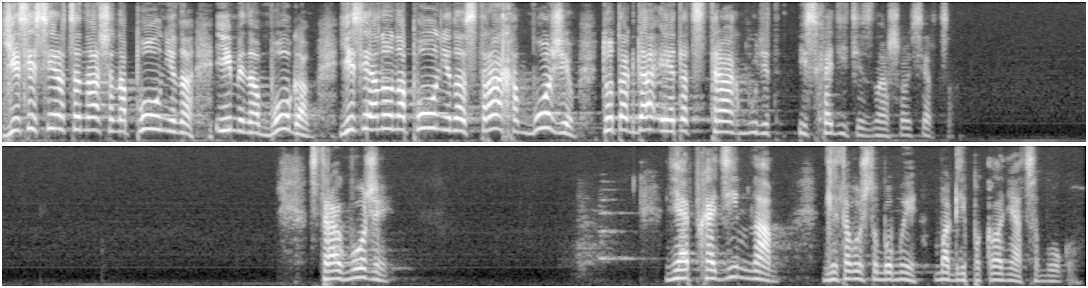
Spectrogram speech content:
Если сердце наше наполнено именно Богом, если оно наполнено страхом Божьим, то тогда этот страх будет исходить из нашего сердца. Страх Божий необходим нам для того, чтобы мы могли поклоняться Богу.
